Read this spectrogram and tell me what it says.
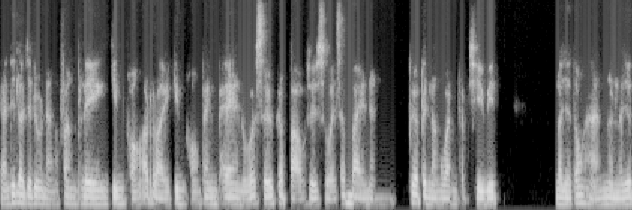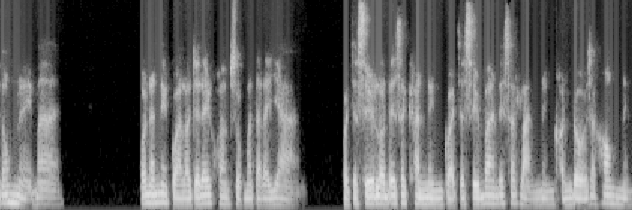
การที่เราจะดูหนังฟังเพลงกินของอร่อยกินของแพงๆหรือว่าซื้อกระเป๋าสวยๆสักใบหนั้นเพื่อเป็นรางวัลกับชีวิต เราจะต้องหาเงินเราจะต้องเหนื่อยมาก เพราะนั้นในกว่าเราจะได้ความสุขมาแต่ละอย่าง กว่าจะซื้อรถได้สักคันหนึ่งกว่าจะซื้อบ้านได้สักหลังหนึ่งคอนโดสักห้องหนึ่ง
